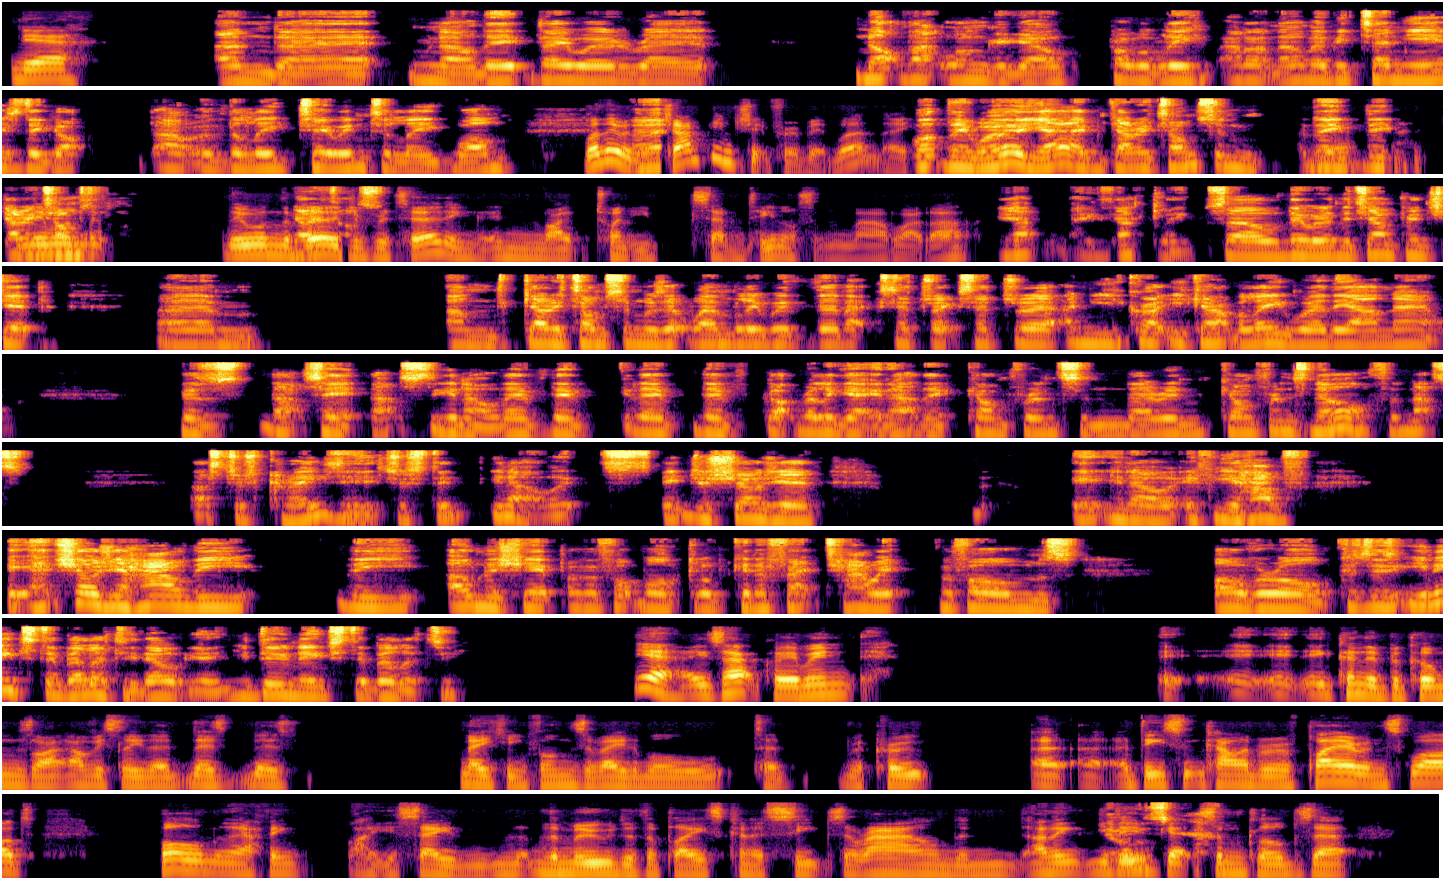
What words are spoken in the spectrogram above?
Yeah. And uh, you know, they they were uh, not that long ago, probably I don't know, maybe ten years. They got out of the League Two into League One. Well, they were in the uh, Championship for a bit, weren't they? Well, they were, yeah. And Gary Thompson, they, they Gary they Thompson. The, they were on the Gary verge Thompson. of returning in like 2017 or something mad like that. Yeah, exactly. So they were in the Championship. Um, and Gary Thompson was at Wembley with them, etc., etc. And you can't you can't believe where they are now, because that's it. That's you know they've they've they've they've got relegated out of the conference and they're in Conference North, and that's that's just crazy. It's just it, you know it's it just shows you, it, you know, if you have, it shows you how the the ownership of a football club can affect how it performs overall because you need stability don't you you do need stability yeah, exactly. I mean, it, it, it kind of becomes like obviously there's there's making funds available to recruit a, a decent caliber of player and squad. But ultimately, I think, like you say, the, the mood of the place kind of seeps around, and I think you do get some clubs that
